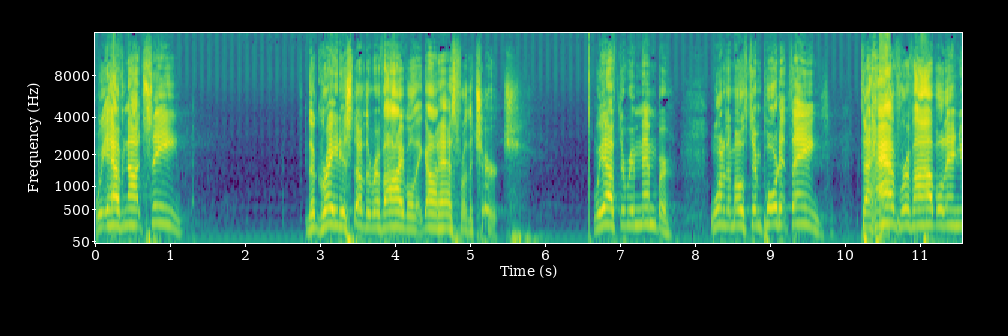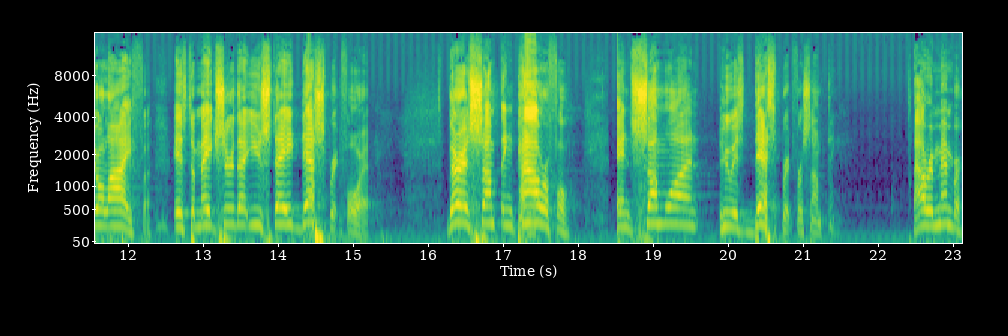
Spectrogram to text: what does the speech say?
We have not seen the greatest of the revival that God has for the church. We have to remember one of the most important things to have revival in your life is to make sure that you stay desperate for it. There is something powerful in someone who is desperate for something. I remember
